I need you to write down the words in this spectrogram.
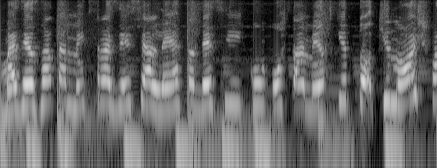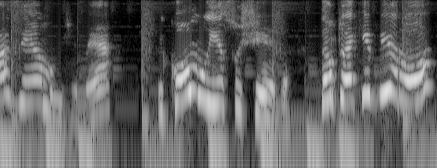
Mas é exatamente trazer esse alerta desse comportamento que, to, que nós fazemos, né? E como isso chega. Tanto é que virou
